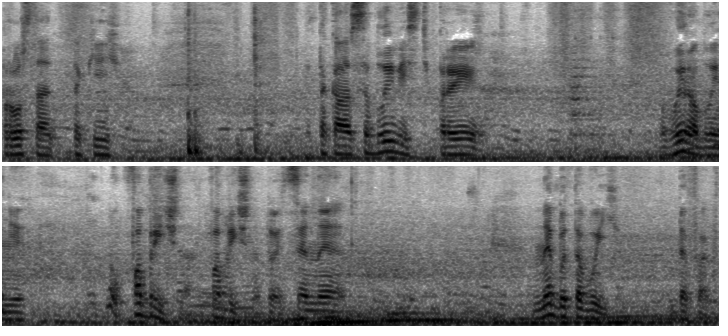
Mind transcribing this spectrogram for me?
просто такий, така особливість при виробленні. Ну, фабрична, фабрична. Тобто це не, не битовий дефект.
